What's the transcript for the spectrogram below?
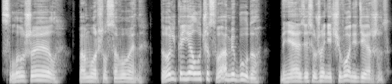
«Служил», — поморщился воин. «Только я лучше с вами буду. Меня здесь уже ничего не держит».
